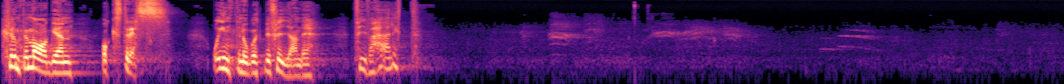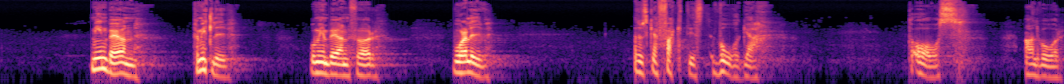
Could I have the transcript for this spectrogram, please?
Klump i magen och stress. Och inte något befriande. Fy vad härligt. Min bön för mitt liv och min bön för våra liv att du ska faktiskt våga ta av oss all vår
